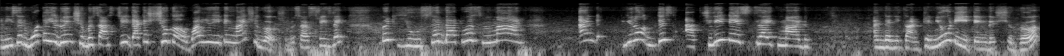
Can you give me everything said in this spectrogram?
and he said, What are you doing, Shubha Sastri? That is sugar. Why are you eating my sugar? Shubha Sastri is like, But you said that was mud. And you know, this actually tastes like mud. And then he continued eating the sugar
